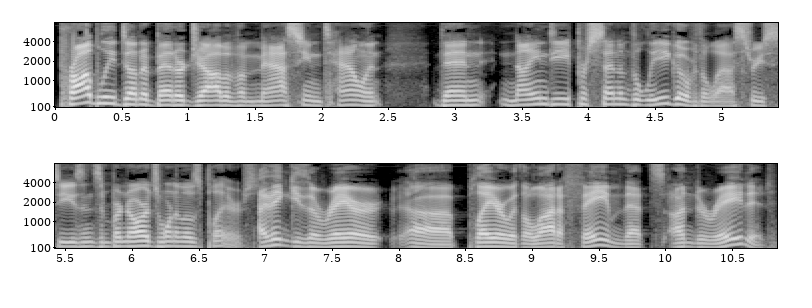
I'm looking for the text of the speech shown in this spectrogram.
probably done a better job of amassing talent than 90% of the league over the last 3 seasons and Bernard's one of those players. I think he's a rare uh, player with a lot of fame that's underrated.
